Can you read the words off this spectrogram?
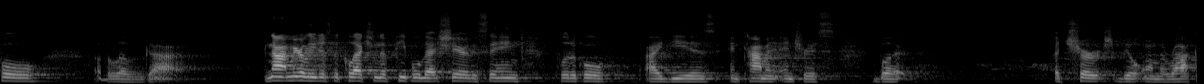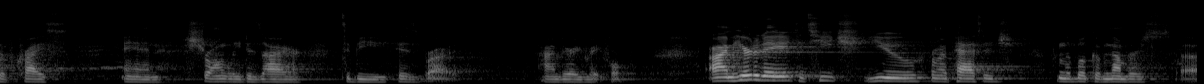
full of the love of God. Not merely just a collection of people that share the same political ideas and common interests, but a church built on the rock of Christ and strongly desire to be his bride. I'm very grateful. I'm here today to teach you from a passage from the book of Numbers, uh,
